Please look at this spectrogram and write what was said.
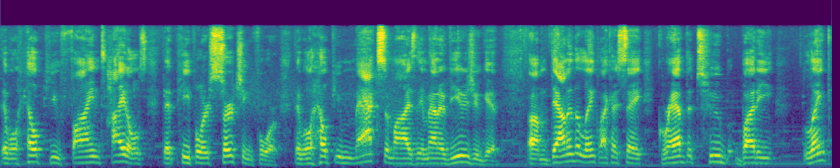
that will help you find titles that people are searching for that will help you maximize the amount of views you get. Um, down in the link like I say grab the TubeBuddy link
